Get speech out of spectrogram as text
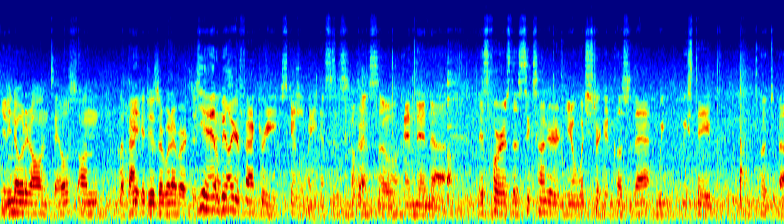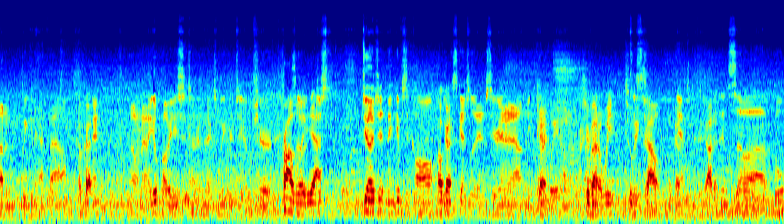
you know what it all entails on the packages or whatever. Just Yeah, it'll be all your factory scheduled maintenances. Okay. And so, and then uh, as far as the 600, you know, once you start getting close to that, we, we stay booked about a week and a half out. Okay. And I don't know, you'll probably do 600 next week or two, I'm sure. Probably, So yeah. Just judge it and then give us a call. We Okay. Schedule it in so you're in and out and you can Okay. kinda wait on it. So about a week, two weeks sir. out. Okay. Yeah. Got it. And so, uh, cool.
